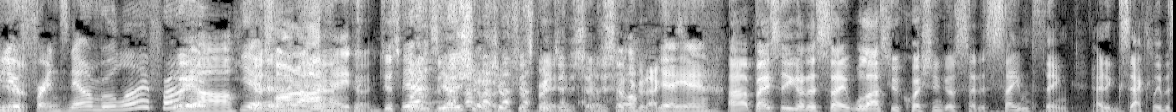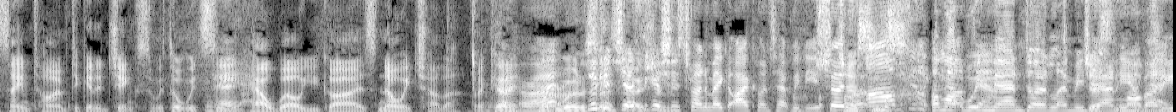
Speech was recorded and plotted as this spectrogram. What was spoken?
you're friends now in real life, right? We are. Yeah. Oh, no, I hate Okay. it. Just Yeah. friends in Yeah, the sure, show. just friends in the show. Just really good Yeah, actors. yeah. Uh, basically, you got to say, we'll ask you a question. You got to say the same thing at exactly the same time to get a jinx. So we thought we'd see Okay. how well you guys know each other. Okay. Okay. All right. Word Look at Jessica. She's trying to make eye contact with you. So Jess is- after the I'm like, countdown, wingman, don't let me Jess down here, loves the buddy.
